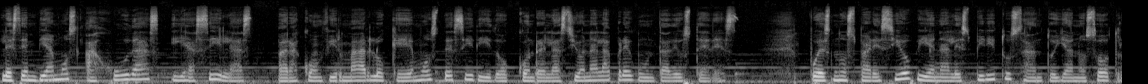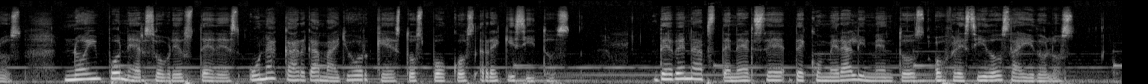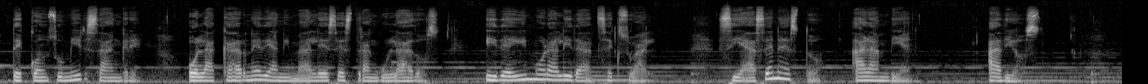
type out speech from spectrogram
les enviamos a Judas y a Silas para confirmar lo que hemos decidido con relación a la pregunta de ustedes, pues nos pareció bien al Espíritu Santo y a nosotros no imponer sobre ustedes una carga mayor que estos pocos requisitos deben abstenerse de comer alimentos ofrecidos a ídolos, de consumir sangre o la carne de animales estrangulados y de inmoralidad sexual. Si hacen esto, harán bien. Adiós.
